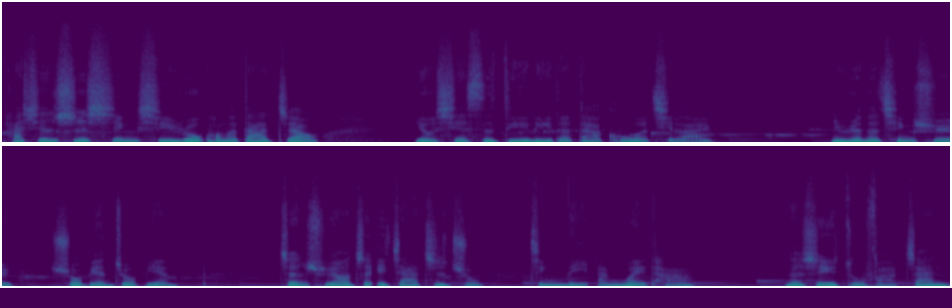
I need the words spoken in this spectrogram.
她先是欣喜若狂的大叫，又歇斯底里的大哭了起来。女人的情绪说变就变，真需要这一家之主尽力安慰她。那是一组发簪，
